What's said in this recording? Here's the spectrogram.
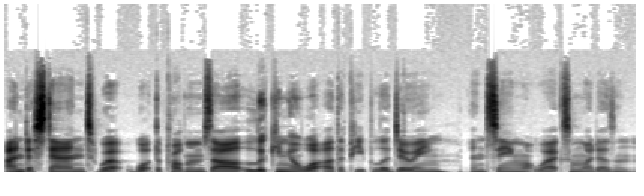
understand what what the problems are looking at what other people are doing and seeing what works and what doesn't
